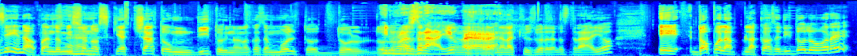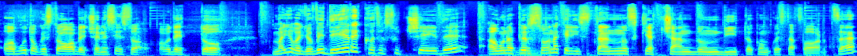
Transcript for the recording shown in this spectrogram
Sì, no, quando mi Eh. sono schiacciato un dito in una cosa molto dol- dolorosa. In uno sdraio. in una sdra- Eh. nella chiusura dello sdraio. E dopo la, la cosa di dolore ho avuto questo obe, cioè nel senso ho detto... Ma io voglio vedere cosa succede a una persona che gli stanno schiacciando un dito con questa forza.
